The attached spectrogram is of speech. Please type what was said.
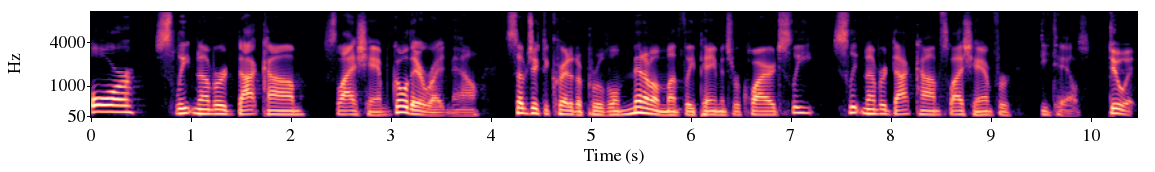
or sleepnumber.com slash ham. Go there right now. Subject to credit approval, minimum monthly payments required. Sleep, sleepnumber.com slash ham for details. Do it.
